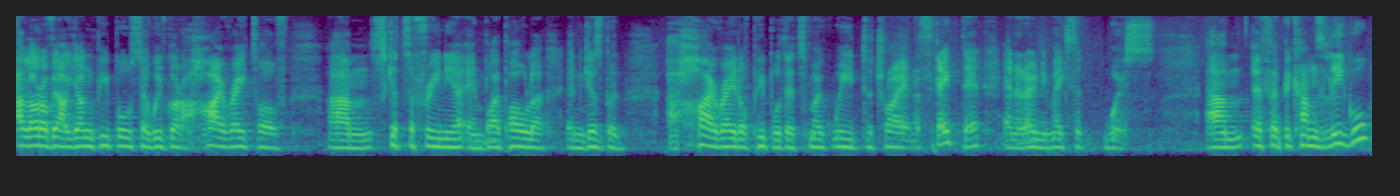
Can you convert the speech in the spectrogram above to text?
a lot of our young people, so we've got a high rate of um, schizophrenia and bipolar in Gisborne, a high rate of people that smoke weed to try and escape that, and it only makes it worse. Um, if it becomes legal,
